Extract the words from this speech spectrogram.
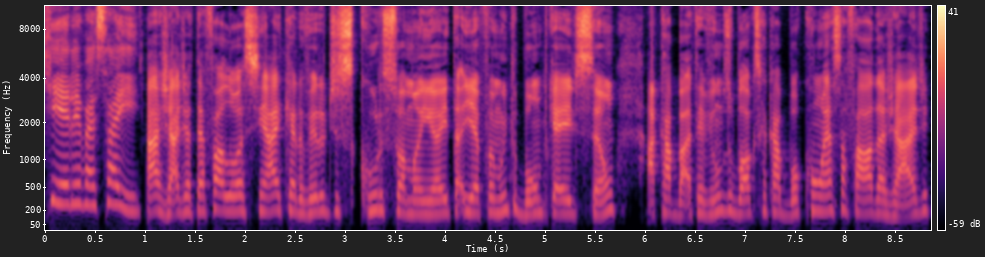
que ele vai sair. A Jade até falou assim: ai, quero ver o discurso amanhã. E, e foi muito bom, porque a edição acaba... teve um dos blocos que acabou com essa fala da Jade.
